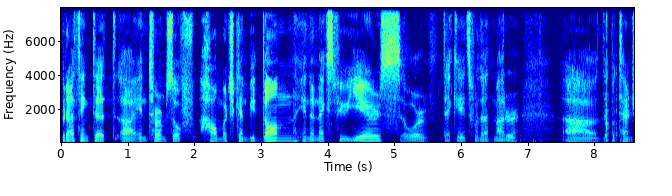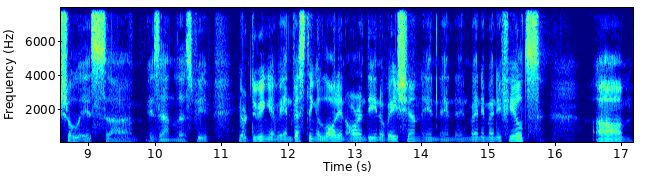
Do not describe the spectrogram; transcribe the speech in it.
But I think that in terms of how much can be done in the next few years or decades, for that matter, Uh, the potential is um, endless. We are doing uh, and investing a lot in R&D innovation in many many fields. Um,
